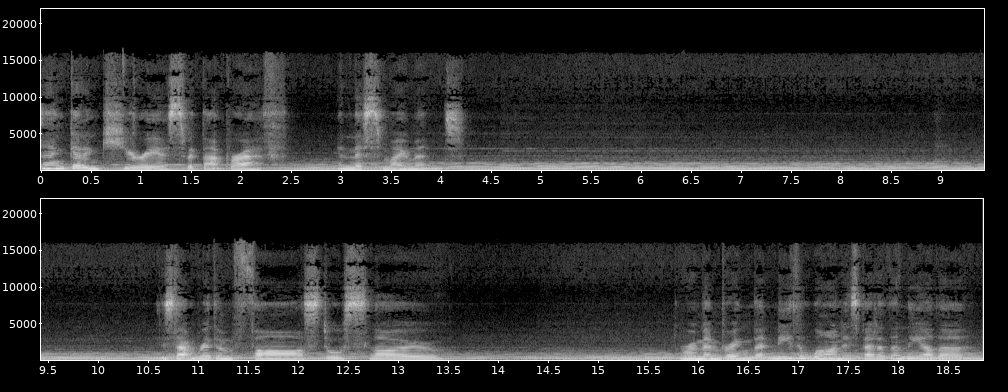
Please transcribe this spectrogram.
And getting curious with that breath in this moment. That rhythm fast or slow? Remembering that neither one is better than the other.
